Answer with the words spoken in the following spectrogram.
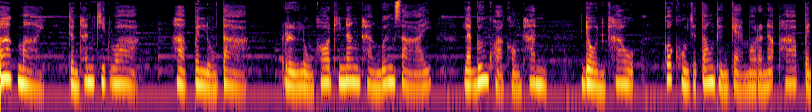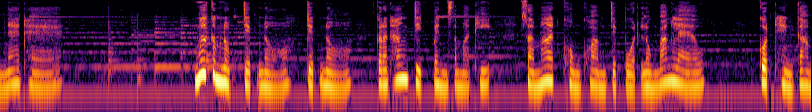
มากมายจนท่านคิดว่า หากเป็นหลวงตา หรือหลวงพ่อที่นั่งทางเบื้องซ้าย และเบื้องขวาของท่าน โดนเข้าก็คงจะต้องถึงแก่มรณภาพเป็นแน่แท้ เมื่อกำหนดเจ็บหนอ เจ็บหนอ กระทั่งจิตเป็นสมาธิ สามารถข่มความเจ็บปวดลงบ้างแล้ว กฎแห่งกรรม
